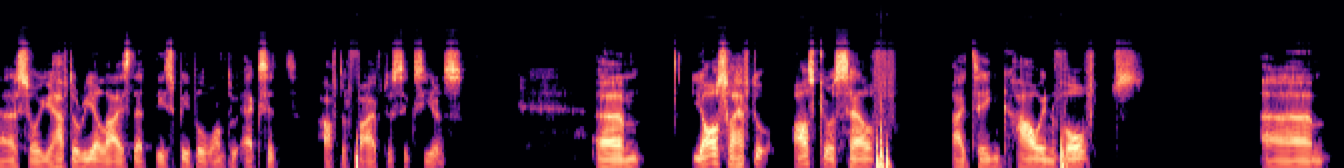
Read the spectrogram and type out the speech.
Uh, so you have to realize that these people want to exit after five to six years. Um, you also have to ask yourself, I think, how involved um,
